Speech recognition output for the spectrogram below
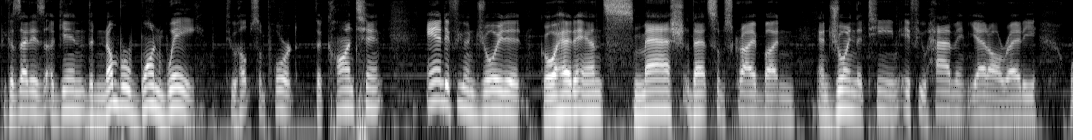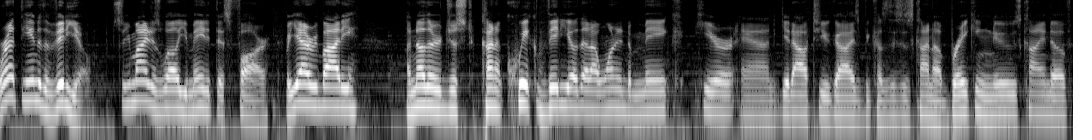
because that is, again, the number one way to help support the content. And if you enjoyed it, go ahead and smash that subscribe button and join the team if you haven't yet already. We're at the end of the video, so you might as well. You made it this far. But yeah, everybody, another just kind of quick video that I wanted to make here and get out to you guys because this is kind of breaking news, kind of.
